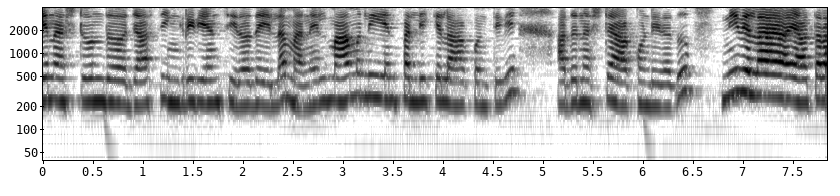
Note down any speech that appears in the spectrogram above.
ಏನು ಅಷ್ಟೊಂದು ಜಾಸ್ತಿ ಇಂಗ್ರೀಡಿಯೆಂಟ್ಸ್ ಇರೋದೇ ಇಲ್ಲ. ಮನೇಲಿ ಮಾಮೂಲಿ ಏನು ಪಲ್ಯಕ್ಕೆಲ್ಲ ಹಾಕ್ಕೊತೀವಿ ಅದನ್ನಷ್ಟೇ ಹಾಕ್ಕೊಂಡಿರೋದು ನೀವೆಲ್ಲ ಯಾವ ಥರ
